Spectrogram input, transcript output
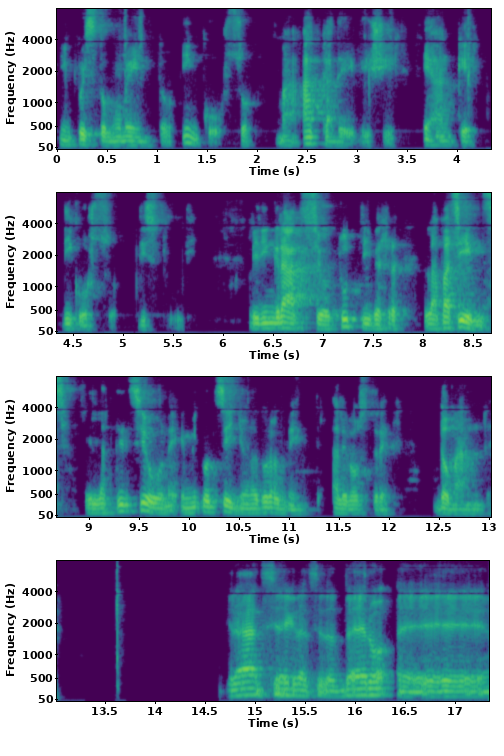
in questo momento in corso, ma accademici e anche di corso di studi. Vi ringrazio tutti per la pazienza e l'attenzione e mi consegno naturalmente alle vostre domande. Grazie, grazie davvero. Eh,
